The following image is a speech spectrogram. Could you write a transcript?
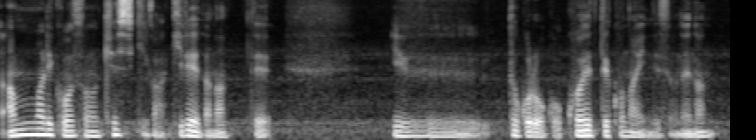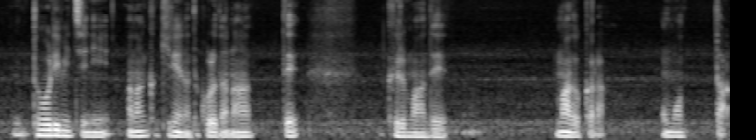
あんまりこうその景色が綺麗だなっていうところをこう超えてこないんですよね。なん通り道にあなんか綺麗なところだなって車で窓から思った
